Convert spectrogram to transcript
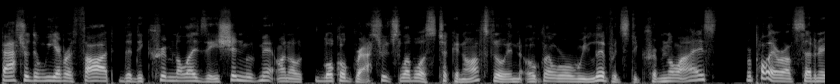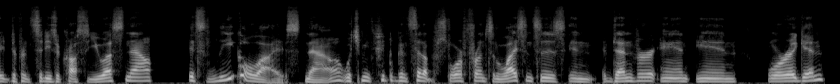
faster than we ever thought. The decriminalization movement on a local grassroots level has taken off. So in Oakland, where we live, it's decriminalized. We're probably around seven or eight different cities across the U.S. now. It's legalized now, which means people can set up storefronts and licenses in Denver and in Oregon.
